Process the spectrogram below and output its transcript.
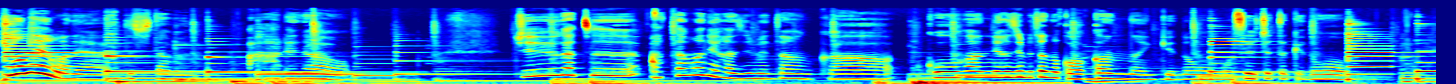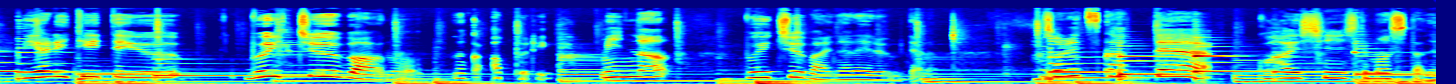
去年はね私多分あれだよ10月頭に始めたんか後半に始めたのか分かんないけど忘れちゃったけどリアリティっていう VTuber のなんかアプリみんな VTuber になれるみたいな。それ使ってこう配信してましたね。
